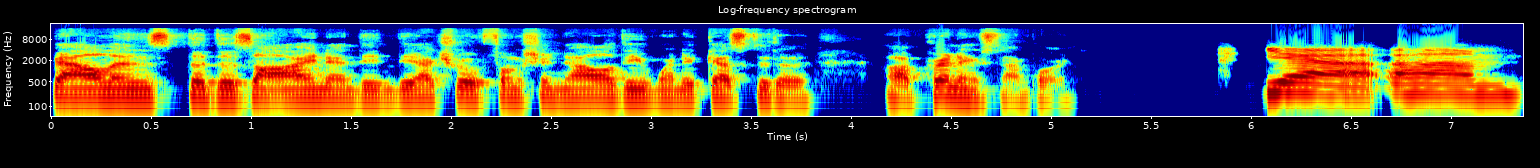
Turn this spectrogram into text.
balance the design and the, the actual functionality when it gets to the uh, printing standpoint? Yeah, um,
